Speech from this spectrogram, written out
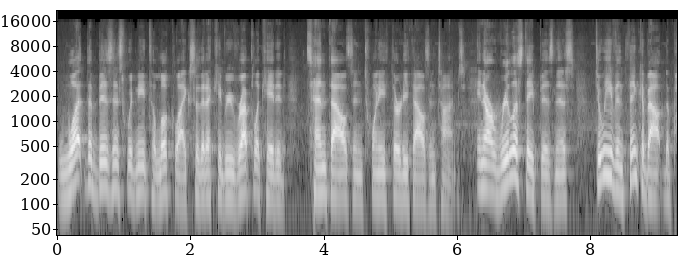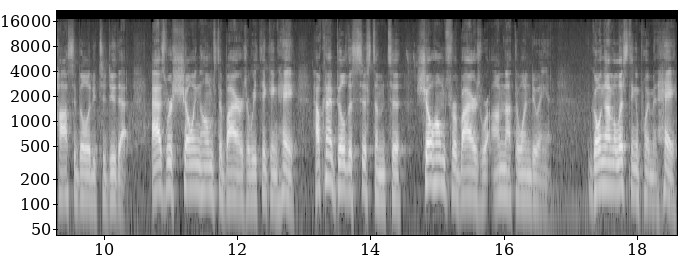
what the business would need to look like so that it can be replicated 10,000, 20, 30,000 times. In our real estate business, do we even think about the possibility to do that? As we're showing homes to buyers, are we thinking, hey, how can I build a system to show homes for buyers where I'm not the one doing it? Going on a listing appointment, hey,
